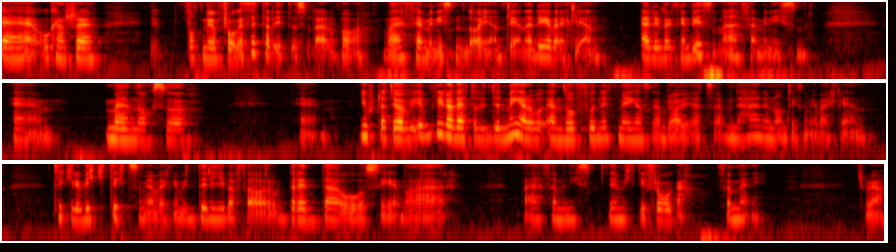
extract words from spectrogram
eh, och kanske fått mig att ifrågasätta lite sådär, vad, vad är feminism då egentligen? Är det verkligen, är det, verkligen det som är feminism? Eh, men också eh, gjort att jag vill veta lite mer och ändå funnit mig ganska bra i att säga, men det här är någonting som jag verkligen tycker är viktigt, som jag verkligen vill driva för och bredda och se vad är, vad är feminism? Det är en viktig fråga för mig. Tror jag.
